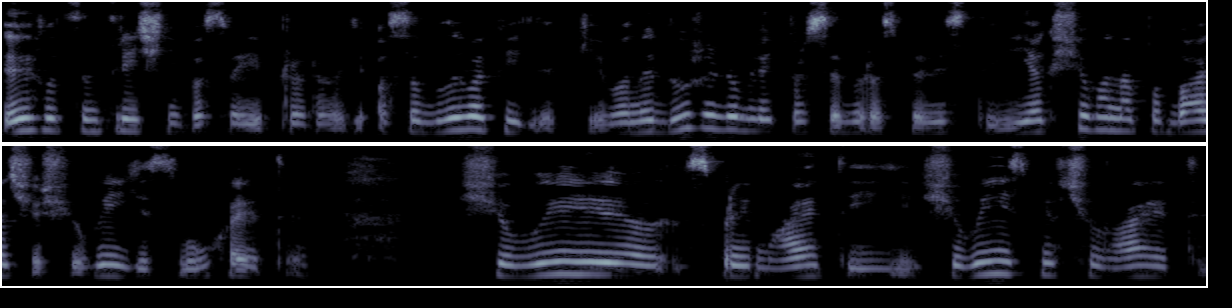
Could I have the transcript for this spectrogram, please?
егоцентричні по своїй природі, особливо підлітки. Вони дуже люблять про себе розповісти. І якщо вона побачить, що ви її слухаєте, що ви сприймаєте її, що ви її співчуваєте,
